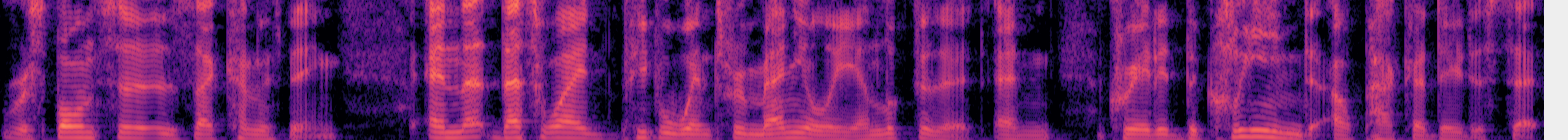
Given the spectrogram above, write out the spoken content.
responses, that kind of thing. And that, that's why people went through manually and looked at it and created the cleaned alpaca data set.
